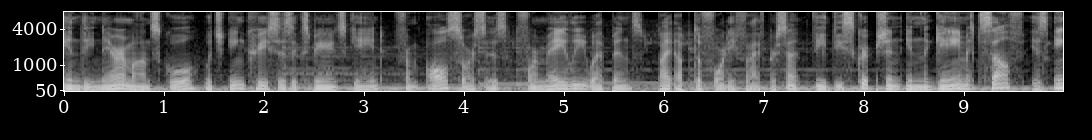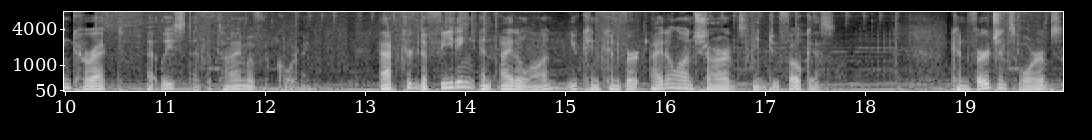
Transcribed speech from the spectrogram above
in the Naramon school which increases experience gained from all sources for melee weapons by up to 45%. The description in the game itself is incorrect, at least at the time of recording. After defeating an Eidolon, you can convert Eidolon shards into focus. Convergence orbs,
